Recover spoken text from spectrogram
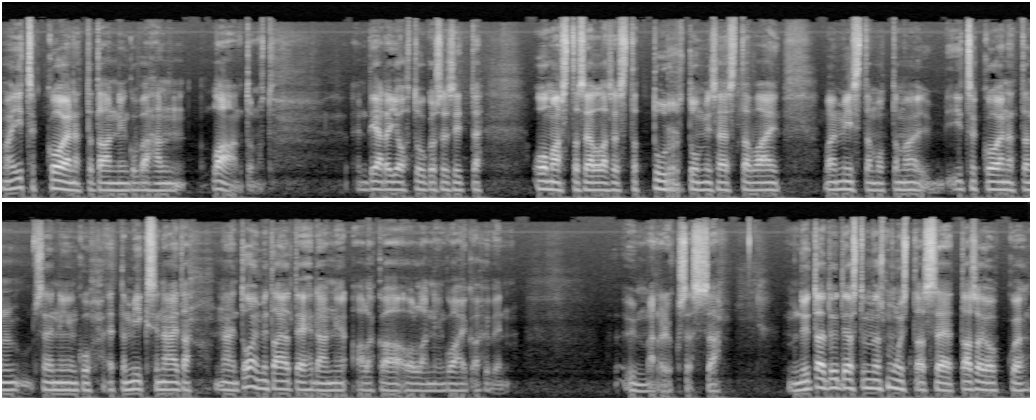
mä itse koen, että tämä on niin kuin vähän laantunut. En tiedä, johtuuko se sitten omasta sellaisesta turtumisesta vai, vai mistä, mutta mä itse koen, että se, niin kuin, että miksi näitä näin toimitaan ja tehdään, niin alkaa olla niin kuin aika hyvin ymmärryksessä. Nyt täytyy tietysti myös muistaa se, että tasojoukkue,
